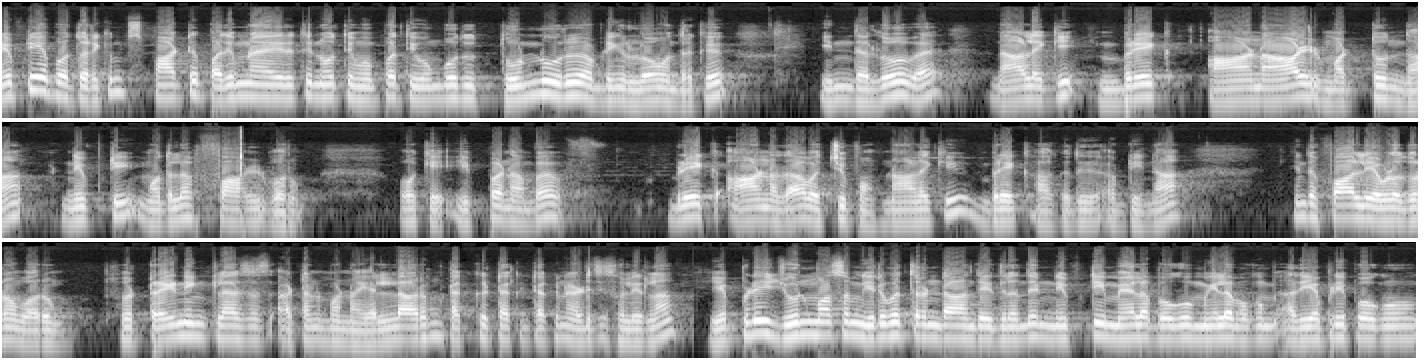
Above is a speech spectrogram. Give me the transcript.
நிஃப்டியை பொறுத்த வரைக்கும் ஸ்பாட்டு பதிமூணாயிரத்தி நூற்றி முப்பத்தி ஒம்பது தொண்ணூறு அப்படிங்கிற லோ வந்திருக்கு. இந்த லோவை நாளைக்கு பிரேக் ஆனால் மட்டும்தான் நிஃப்டி முதல்ல ஃபால் வரும். ஓகே இப்போ நம்ம பிரேக் ஆனதாக வச்சுப்போம். நாளைக்கு பிரேக் ஆகுது அப்படின்னா இந்த ஃபால் எவ்வளோ தூரம் வரும்? ஸோ ட்ரைனிங் கிளாஸஸ் அட்டன் பண்ண எல்லாரும் டக்கு டக்கு டக்குன்னு அடித்து சொல்லிடலாம். எப்படி ஜூன் மாதம் இருபத்தி ரெண்டாம் தேதியிலேருந்து நிஃப்டி மேலே போகும் மேலே போகும் அது எப்படி போகும்?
